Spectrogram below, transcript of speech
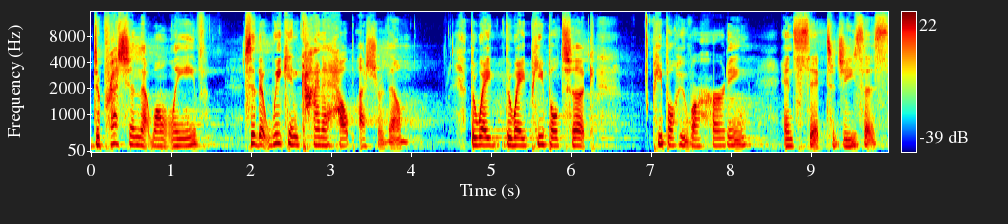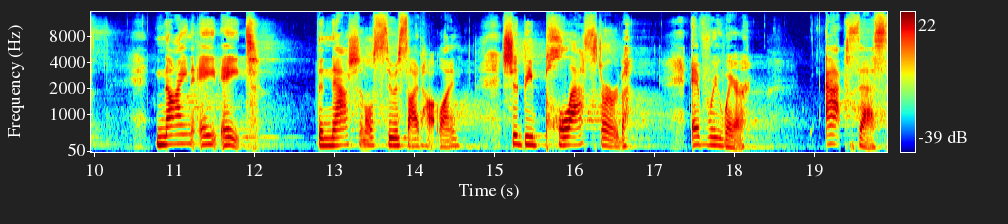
depression that won't leave so that we can kind of help usher them. The way the way people took people who were hurting and sick to Jesus. 988 the national suicide hotline should be plastered everywhere. Access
